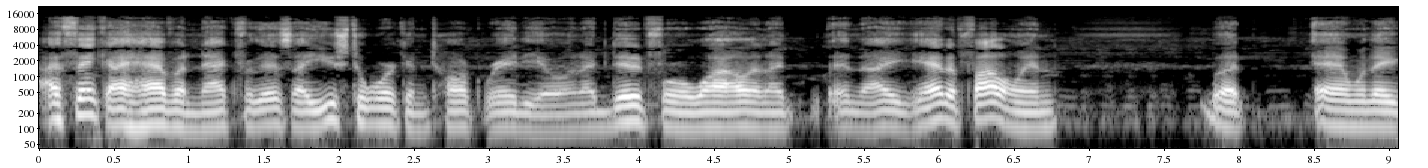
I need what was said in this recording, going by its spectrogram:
I think I have a knack for this. I used to work in talk radio, and I did it for a while, and I and I had a following, but and when they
